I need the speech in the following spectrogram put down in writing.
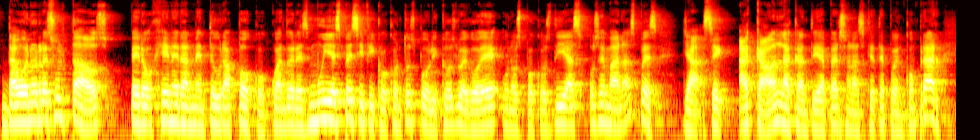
da buenos resultados pero generalmente dura poco. Cuando eres muy específico con tus públicos, luego de unos pocos días o semanas, pues ya se acaban la cantidad de personas que te pueden comprar.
